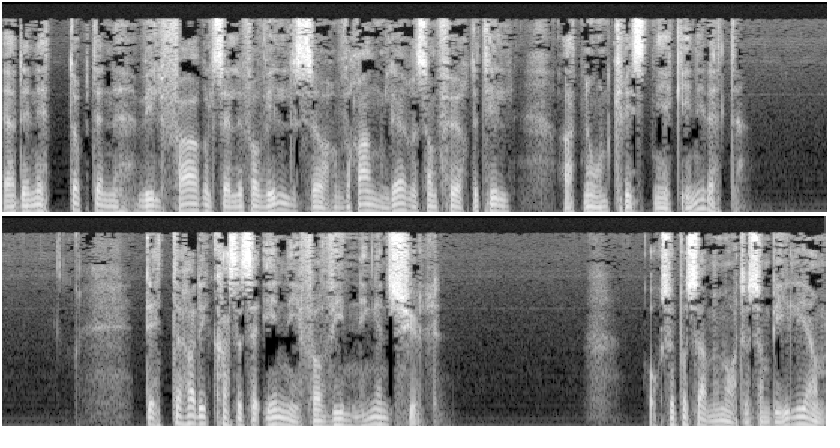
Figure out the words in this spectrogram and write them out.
er det nettopp denne villfarelse eller forvillelse og vranglære som førte til at noen kristne gikk inn i dette. Dette har de kastet seg inn i for vinningens skyld. Også på samme måte som Biliam,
